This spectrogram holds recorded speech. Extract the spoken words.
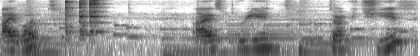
I bought I spread turkey cheese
